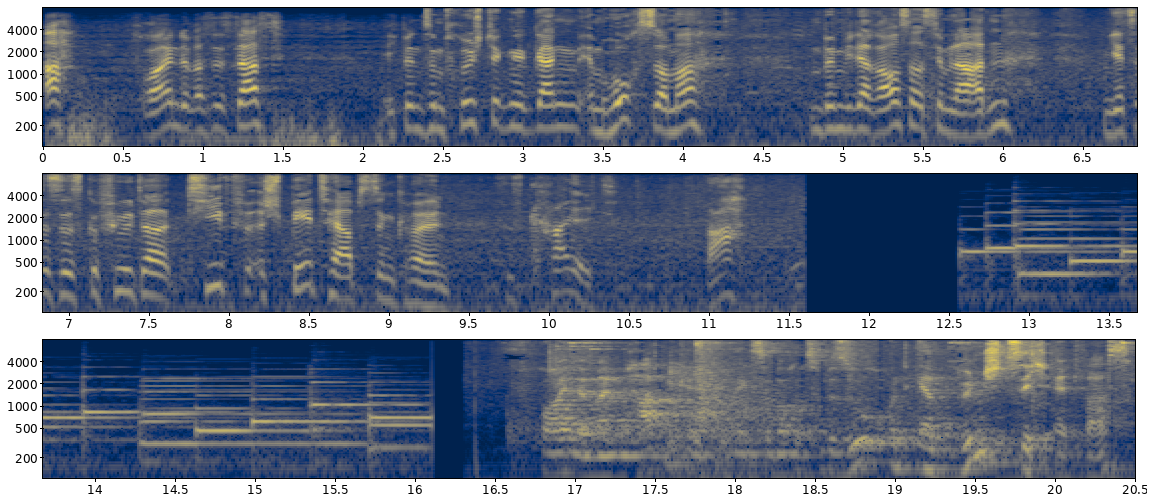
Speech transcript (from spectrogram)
Ah, Freunde, was ist das? Ich bin zum Frühstücken gegangen im Hochsommer und bin wieder raus aus dem Laden. Und jetzt ist es gefühlter tief Spätherbst in Köln. Es ist kalt. Ah. Freunde, mein Patenkind kommt nächste Woche zu Besuch und er wünscht sich etwas.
